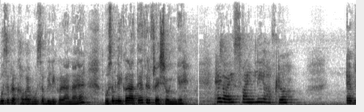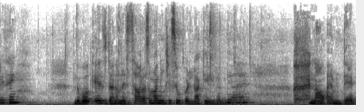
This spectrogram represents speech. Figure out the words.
वो सब रखा हुआ है, वो सब भी लेकर आना है। तो वो सब लेकर आते हैं, फिर फ्रेश होंगे। है guys finally after everything the work is done हमने सारा सामान नीचे से ऊपर ला के रख दिया है। नाउ आई एम डेड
